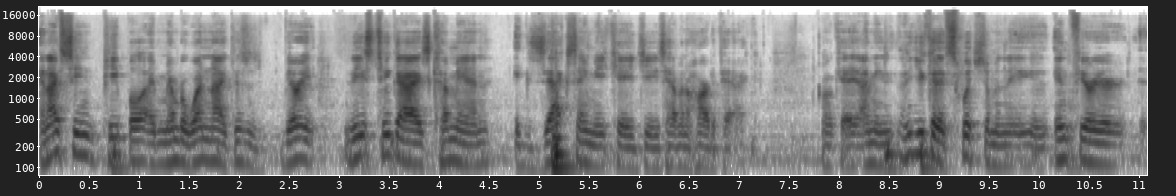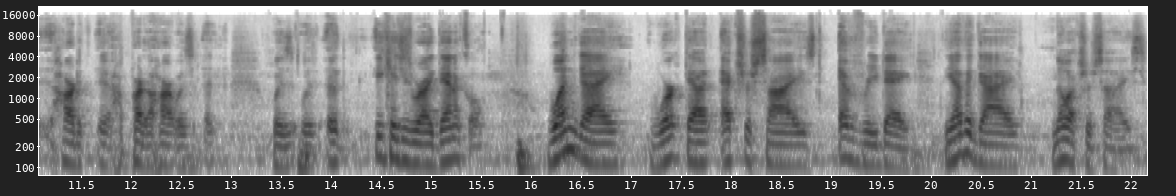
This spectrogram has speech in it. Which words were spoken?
and I've seen people. I remember one night. This is very. These two guys come in exact same EKGs, having a heart attack. Okay, I mean, you could have switched them, and the inferior heart uh, part of the heart was uh, was was uh, EKGs were identical. One guy worked out, exercised every day. The other guy, no exercise.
